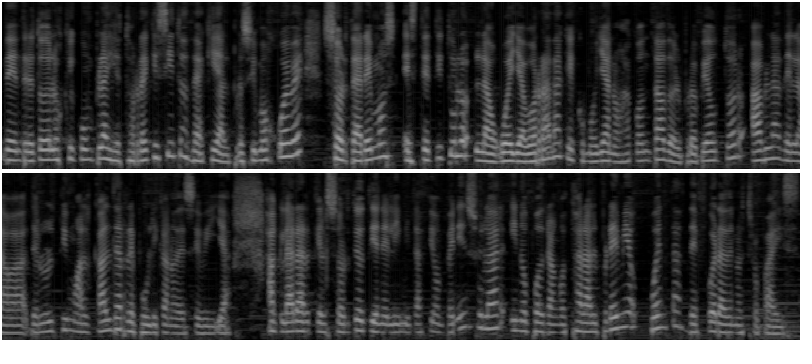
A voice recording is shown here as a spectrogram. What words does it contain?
de entre todos los que cumpláis estos requisitos. De aquí al próximo jueves sortearemos este título, La huella borrada, que como ya nos ha contado el propio autor, habla de la, del último alcalde republicano de Sevilla. Aclarar que el sorteo tiene limitación peninsular y no podrán optar al premio cuentas de fuera de nuestro país.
